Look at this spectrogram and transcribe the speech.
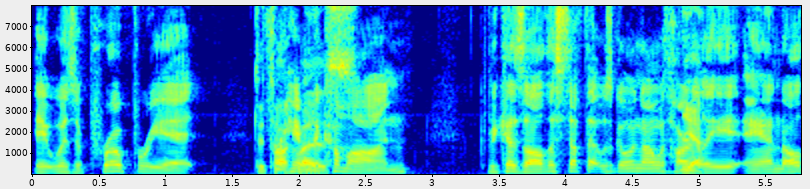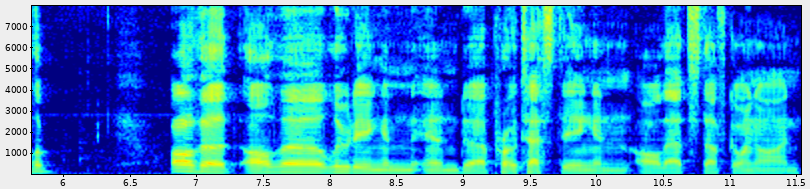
it was appropriate To for talk him about to come on because all the stuff that was going on with Hartley and all the all the all the looting and and uh, protesting and all that stuff going on.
